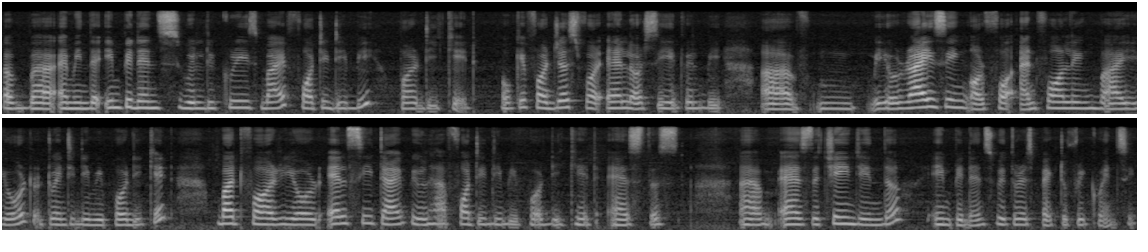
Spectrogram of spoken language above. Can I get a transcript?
uh, I mean the impedance will decrease by 40 dB per decade okay for just for L or C it will be uh, mm, your rising or for and falling by your 20 dB per decade but for your LC type you will have 40 dB per decade as this um, as the change in the impedance with respect to frequency.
